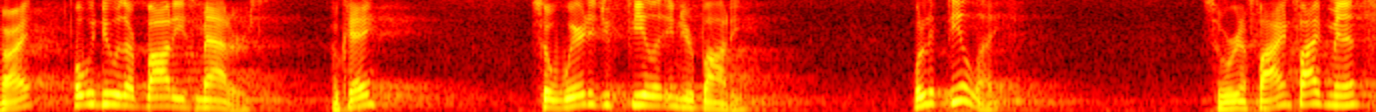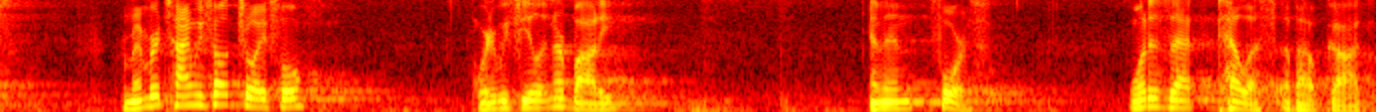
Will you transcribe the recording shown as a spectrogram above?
All right? What we do with our bodies matters. Okay? So, where did you feel it in your body? What did it feel like? So, we're going to find five minutes. Remember a time we felt joyful. Where did we feel it in our body? And then, fourth, what does that tell us about God?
